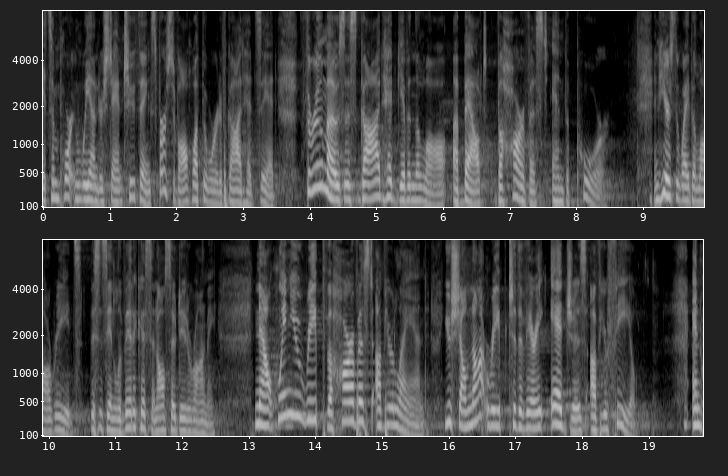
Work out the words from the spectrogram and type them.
It's important we understand two things. First of all, what the Word of God had said. Through Moses, God had given the law about the harvest and the poor. And here's the way the law reads this is in Leviticus and also Deuteronomy. Now, when you reap the harvest of your land, you shall not reap to the very edges of your field. And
